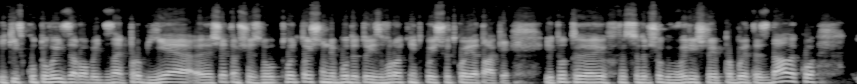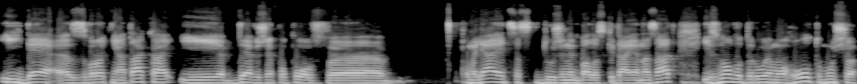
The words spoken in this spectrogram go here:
якийсь кутовий заробить, не проб'є е, ще там щось. Ну, точно не буде тої зворотньої такої швидкої атаки. І тут е, Сидорчук вирішує пробити здалеку, і йде е, зворотня атака, і де вже Попов. Помиляється, дуже недбало скидає назад, і знову даруємо гол, тому що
